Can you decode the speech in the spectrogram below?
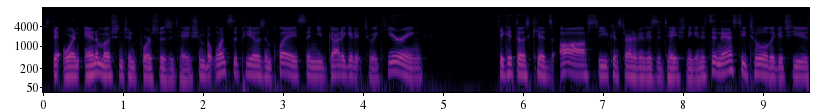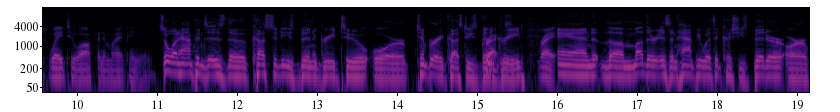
sta- or an, and a motion to enforce visitation. But once the PO is in place, then you've got to get it to a hearing to get those kids off so you can start having visitation again. It's a nasty tool that gets used way too often, in my opinion. So what happens is the custody's been agreed to, or temporary custody's been Correct. agreed, Right. And the mother isn't happy with it because she's bitter, or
